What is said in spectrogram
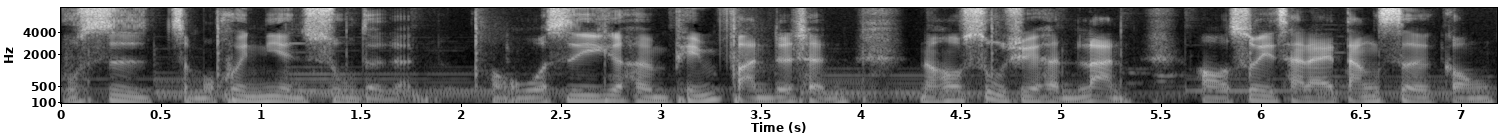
不是怎么会念书的人。我是一个很平凡的人，然后数学很烂，哦，所以才来当社工，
